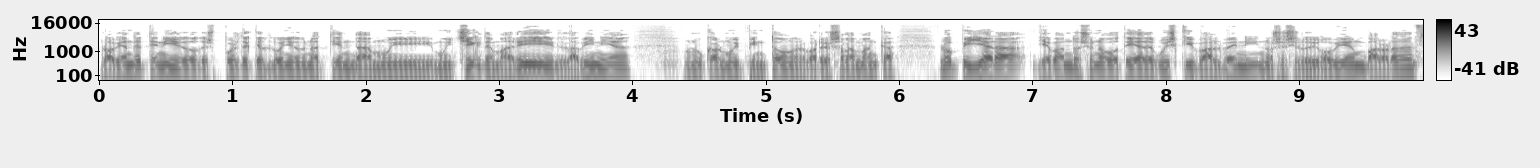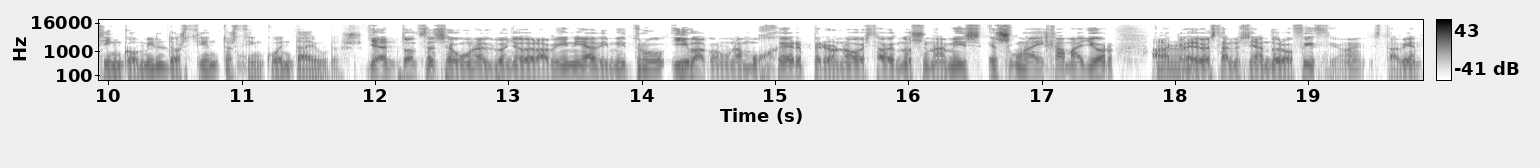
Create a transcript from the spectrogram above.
lo habían detenido después de que el dueño de una tienda muy, muy chic de Madrid, Lavinia, un local muy pintón en el barrio Salamanca, lo pillara llevándose una botella de whisky Balvenie, no sé si lo digo bien, valorada en 5.250 euros. Ya entonces, según el dueño de la viña, Dimitru iba con una mujer, pero no, esta vez no es una miss, es una hija mayor a la que le debe estar enseñando el oficio. ¿eh? Está bien.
